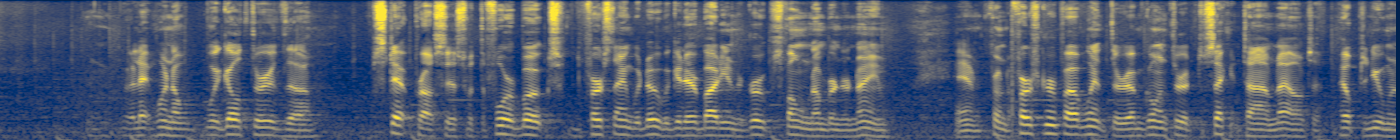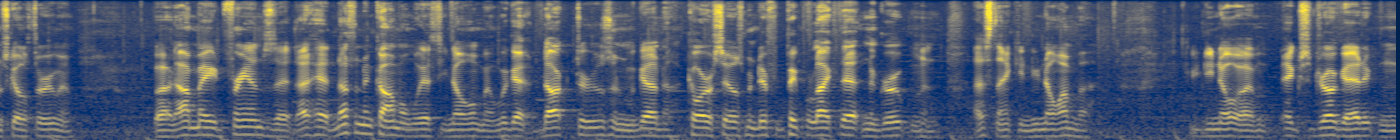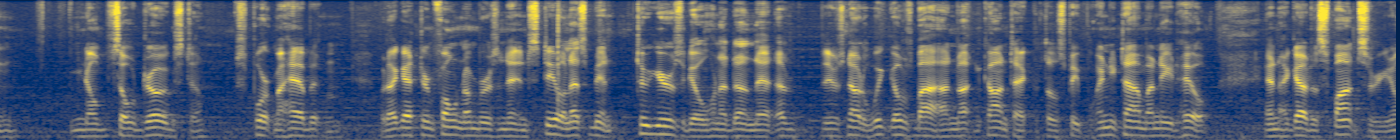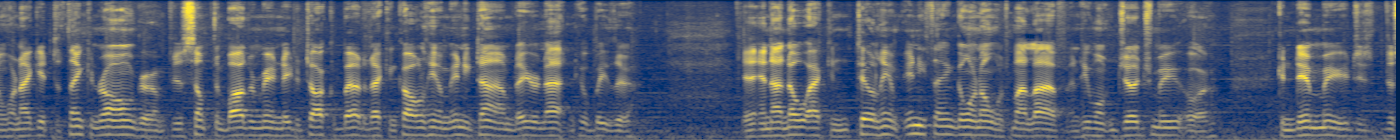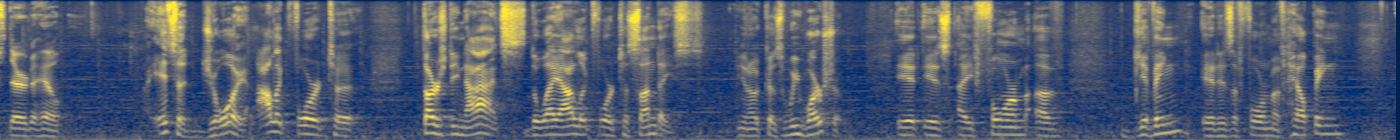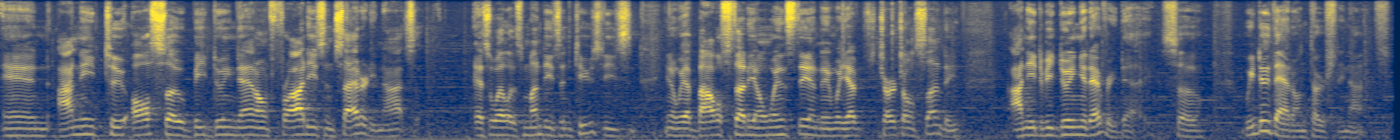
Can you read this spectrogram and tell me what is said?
When we go through the step process with the four books, the first thing we do, we get everybody in the group's phone number and their name. And from the first group I went through, I'm going through it the second time now to help the new ones go through. And but I made friends that I had nothing in common with, you know. I mean, we got doctors and we got car salesmen, different people like that in the group. And I was thinking, you know, I'm a, you know, I'm ex-drug addict and you know, sold drugs to support my habit. And, but I got their phone numbers, and, and still, and that's been two years ago when I done that. I, there's not a week goes by I'm not in contact with those people. Anytime I need help, and I got a sponsor. You know, when I get to thinking wrong or there's something bothering me and need to talk about it, I can call him anytime, day or night, and he'll be there. And, and I know I can tell him anything going on with my life, and he won't judge me or condemn me. He's just, just there to help. It's a joy. I look forward to Thursday nights the way I look forward to Sundays, you know, because we worship. It is a form of giving, it is a form of helping, and I need to also be doing that on Fridays and Saturday nights, as well as Mondays and Tuesdays. You know, we have Bible study on Wednesday, and then we have church on Sunday. I need to be doing it every day. So we do that on Thursday nights.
